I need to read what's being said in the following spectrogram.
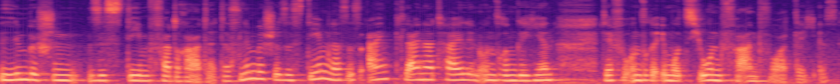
limbischen System verdrahtet. Das limbische System, das ist ein kleiner Teil in unserem Gehirn, der für unsere Emotionen verantwortlich ist.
